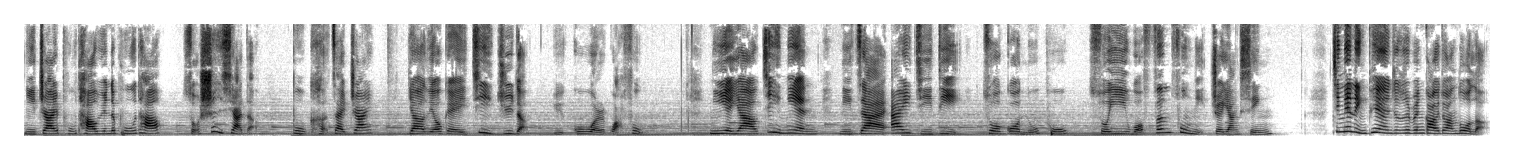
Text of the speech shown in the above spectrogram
你摘葡萄园的葡萄所剩下的，不可再摘，要留给寄居的与孤儿寡妇。你也要纪念你在埃及地做过奴仆，所以我吩咐你这样行。今天影片就到这边告一段落了。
